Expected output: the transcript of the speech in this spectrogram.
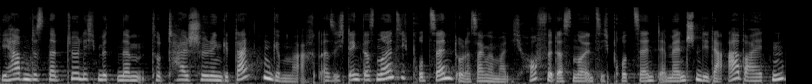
die haben das natürlich mit einem total schönen Gedanken gemacht. Also ich denke, dass 90 Prozent, oder sagen wir mal, ich hoffe, dass 90 Prozent der Menschen, die da arbeiten,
